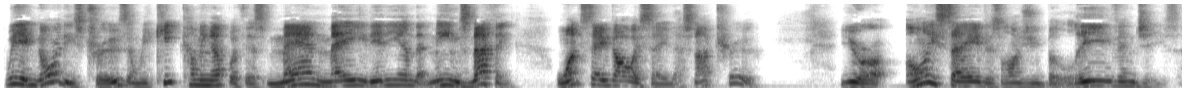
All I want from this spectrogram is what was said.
We ignore these truths and we keep coming up with this man made idiom that means nothing. Once saved, always saved. That's not true. You are only saved as long as you believe in Jesus.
